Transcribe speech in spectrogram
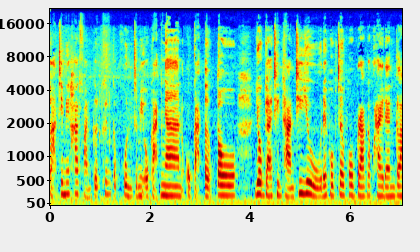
กาสที่ไม่คาดฝันเกิดขึ้นกับคุณ จะมีโอกาสงาน โอกาสเติบโต โยกย้ายถิ่นฐานที่อยู่ ได้พบเจอพบรักกับใครแดนไกล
